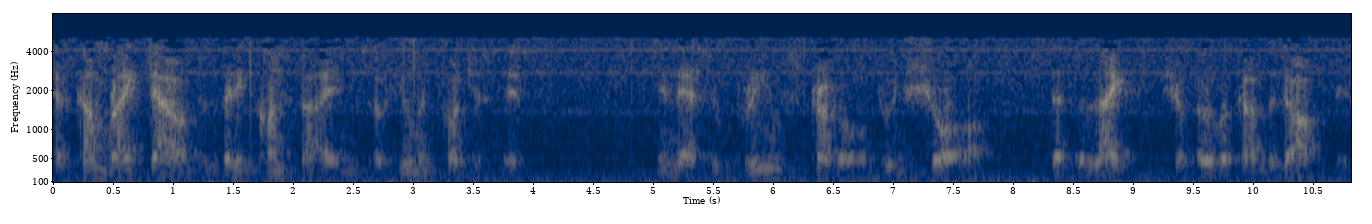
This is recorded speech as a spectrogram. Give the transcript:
have come right down to the very confines of human consciousness in their supreme struggle to ensure that the light shall overcome the darkness.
